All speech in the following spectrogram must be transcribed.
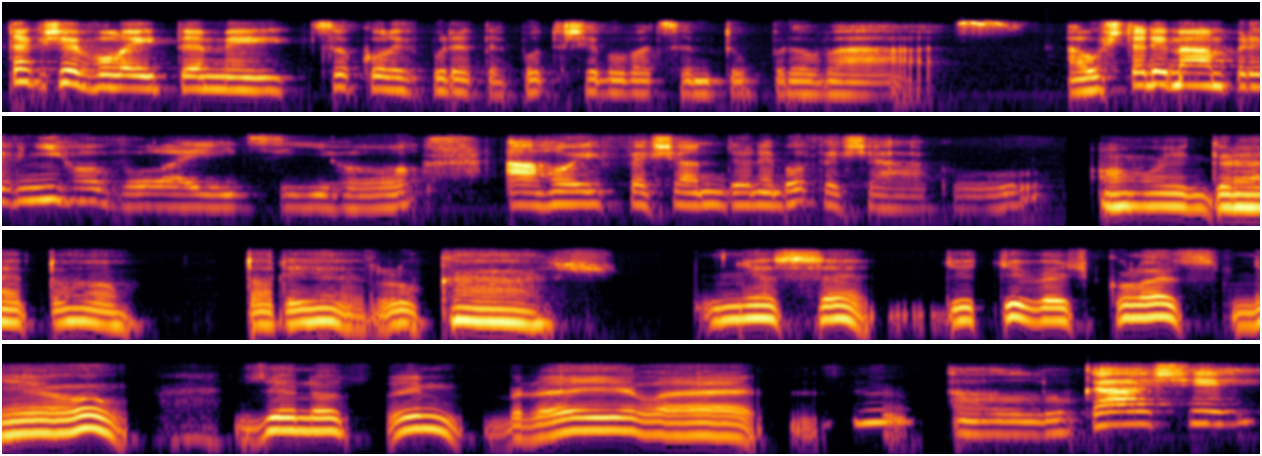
Takže volejte mi, cokoliv budete potřebovat, jsem tu pro vás. A už tady mám prvního volajícího. Ahoj Fešando nebo Fešáku. Ahoj Gréto, tady je Lukáš. Mně se děti ve škole smějou, že nosím brejle. A Lukáši,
